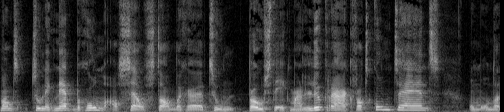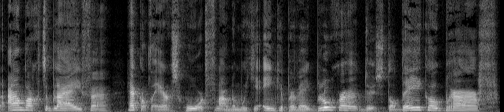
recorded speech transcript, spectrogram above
Want toen ik net begon als zelfstandige, toen postte ik maar lukraak wat content om onder de aandacht te blijven. Ik had ergens gehoord van nou, dan moet je één keer per week bloggen, dus dat deed ik ook braaf.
